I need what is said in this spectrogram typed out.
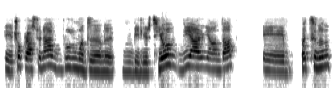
e, çok rasyonel bulmadığını belirtiyor. Diğer yandan e, Batı'nın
